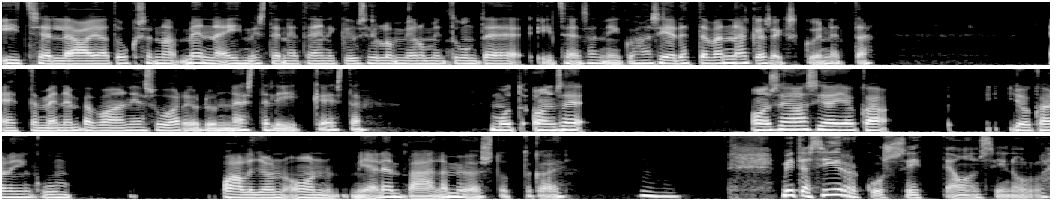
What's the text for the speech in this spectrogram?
itselle ajatuksena mennä ihmisten eteen, niin kyllä silloin mieluummin tuntee itsensä niin kuin ihan siedettävän näköiseksi kuin että – että menenpä vaan ja suoriudun näistä liikkeistä. Mutta on se, on se asia, joka, joka niin kuin paljon on mielen päällä myös totta kai. Mm-hmm. Mitä sirkus sitten on sinulle?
